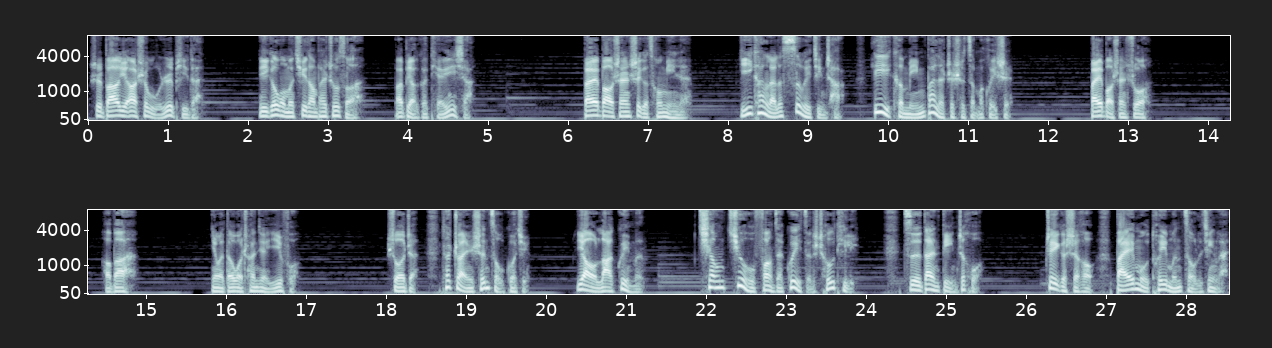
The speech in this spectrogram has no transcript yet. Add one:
是八月二十五日批的。”你跟我们去趟派出所，把表格填一下。白宝山是个聪明人，一看来了四位警察，立刻明白了这是怎么回事。白宝山说：“好吧，你们等我穿件衣服。”说着，他转身走过去，要拉柜门，枪就放在柜子的抽屉里，子弹顶着火。这个时候，白母推门走了进来，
